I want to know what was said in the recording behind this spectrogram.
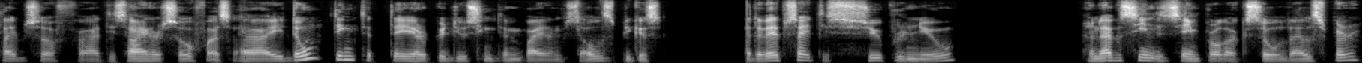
types of uh, designer sofas. I don't think that they are producing them by themselves because the website is super new and I've seen the same product sold elsewhere.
